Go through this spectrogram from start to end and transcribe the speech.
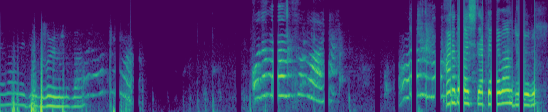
Devam ediyoruz oyunumuza. Arkadaşlar devam ediyoruz.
